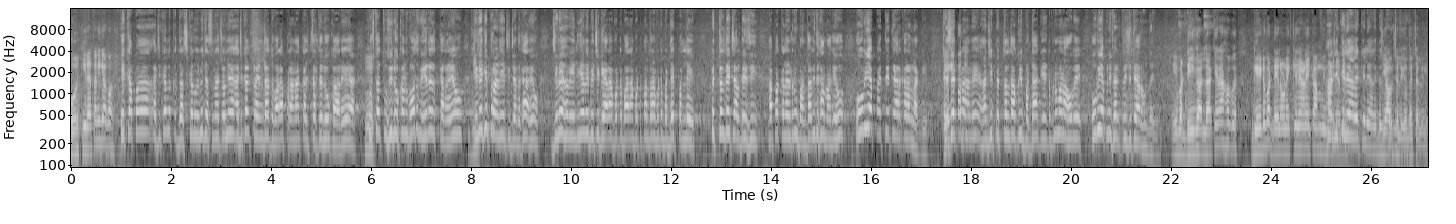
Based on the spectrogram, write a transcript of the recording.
ਹੋਰ ਕੀ ਰਹਤਾ ਨਹੀਂ ਕਿਆ ਕੁਛ? ਇੱਕ ਆਪਾਂ ਅੱਜ ਕੱਲ ਦਰਸ਼ਕਾਂ ਨੂੰ ਇਹ ਵੀ ਦੱਸਣਾ ਚਾਹੁੰਦੇ ਆ ਅੱਜ ਕੱਲ ਟ੍ਰੈਂਡ ਆ ਦੁਬਾਰਾ ਪੁਰਾਣਾ ਕਲਚਰ ਤੇ ਲੋਕ ਆ ਰਹੇ ਆ। ਕੁਛ ਤਾਂ ਤੁਸੀਂ ਲੋਕਾਂ ਨੂੰ ਬਹੁਤ ਅਵੇਅਰ ਕਰ ਰਹੇ ਹੋ ਜਿਹੜੇ ਕਿ ਪੁਰਾਣੀਆਂ ਚੀਜ਼ਾਂ ਦਿਖਾ ਰਹੇ ਹੋ। ਜਿਵੇਂ ਹਵੇਲੀਆਂ ਦੇ ਵਿੱਚ 11 ਫੁੱਟ 12 ਫੁੱਟ 15 ਫੁੱਟ ਵੱਡੇ ਪੱਲੇ ਪਿੱਤਲ ਦੇ ਚੱਲਦੇ ਸੀ ਆਪਾਂ ਕੈਲੰਡਰ ਨੂੰ ਬੰਦਾ ਵੀ ਦਿਖਾਵਾਂਗੇ ਉਹ ਉਹ ਵੀ ਆਪਾਂ ਇੱਥੇ ਤਿਆਰ ਕਰਨ ਲੱਗ ਗਏ। ਕਿਸੇ ਭਰਾ ਨੇ ਹਾਂਜੀ ਪਿੱਤਲ ਦਾ ਕੋਈ ਵੱਡਾ ਗੇਟ ਬਣਵਾਉਣਾ ਹੋਵੇ ਉਹ ਵੀ ਆਪਣੀ ਫੈਕਟਰੀ 'ਚ ਤਿਆਰ ਹੁੰਦਾ ਜੀ। ਇਹ ਵੱਡੀ ਗੱਲ ਆ ਕਿ ਨਾ ਗੇਟ ਵੱਡੇ ਲਾਉਣੇ ਕਿਲਿਆਂ ਵਾਲੇ ਕੰਮ ਹੀ ਬਣ ਹਾਂਜੀ ਜਾਂਦੇ ਕਿਲੇ ਵਾਲੇ ਕਿਲੇ ਵਾਲੇ ਜੀ ਆਓ ਚੱਲੀਏ ਉਧਰ ਚੱਲੀਏ।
